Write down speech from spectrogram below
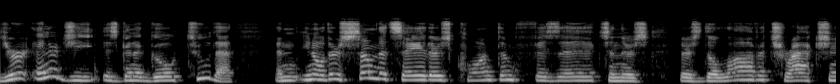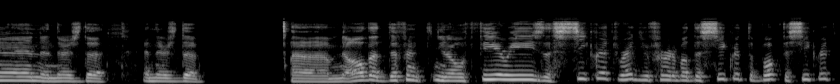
your energy is going to go to that. And you know there's some that say there's quantum physics and there's there's the law of attraction and there's the and there's the um all the different you know theories the secret right? You've heard about the secret the book the secret.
